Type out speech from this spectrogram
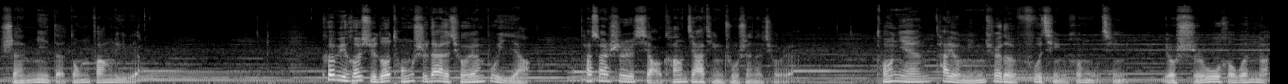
神秘的东方力量。科比和许多同时代的球员不一样。他算是小康家庭出身的球员，童年他有明确的父亲和母亲，有食物和温暖。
